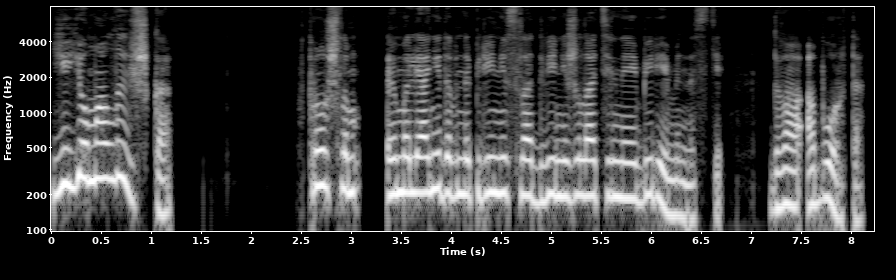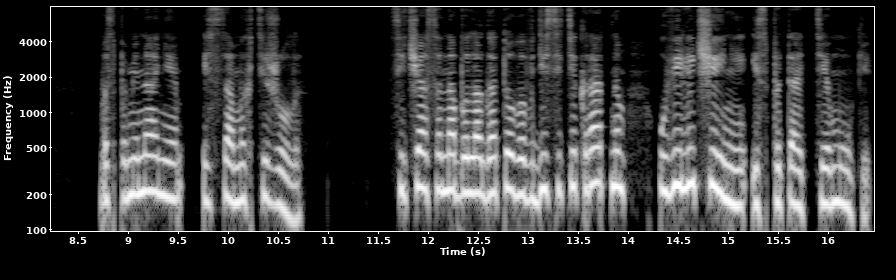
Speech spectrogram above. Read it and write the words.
ее малышка. Прошлом Эмма Леонидовна перенесла две нежелательные беременности, два аборта. Воспоминания из самых тяжелых. Сейчас она была готова в десятикратном увеличении испытать те муки,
